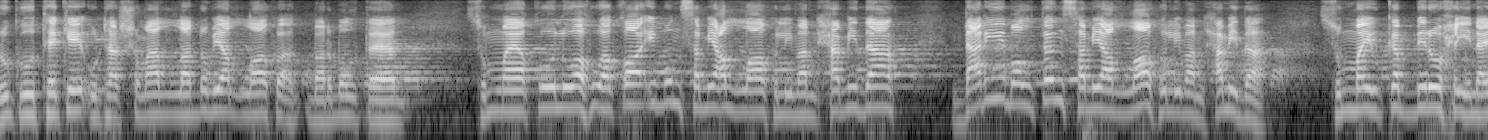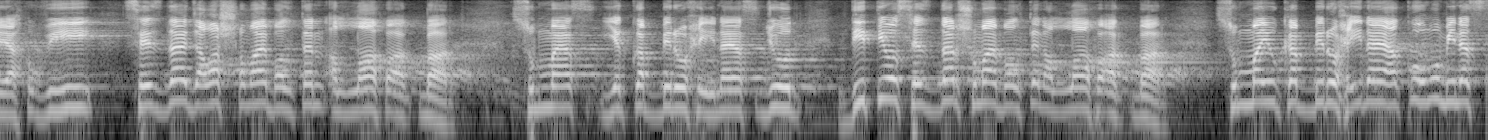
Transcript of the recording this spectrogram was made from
রুকু থেকে উঠার সময় আল্লাহ নবী আল্লাহু আকবার বলতেন, সুম্মা হামিদা, দাঁড়িয়ে বলতেন সামি আল্লাহু হামিদা। সুম্মা ইউকাব্বিরু হিনা সেজদায় যাওয়ার সময় বলতেন, আল্লাহু আকবার। সুম্মা ইয়াকাব্বিরু হিনা দ্বিতীয় সেজদার সময় বলতেন, আল্লাহু আকবার। সুম্মা ইউকাব্বিরু হিনা ইয়াকুমু মিনাস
